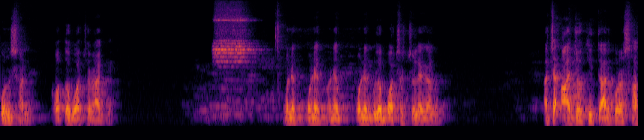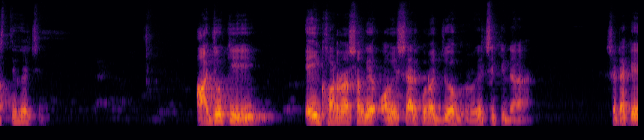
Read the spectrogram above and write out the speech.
কোন সালে? কত বছর আগে? অনেক অনেক মানে অনেকগুলো বছর চলে গেল। আচ্ছা আজও কি তার কোনো শাস্তি হয়েছে? আজও কি এই ঘটনার সঙ্গে অমিত শাহের কোনো যোগ রয়েছে কিনা? সেটাকে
